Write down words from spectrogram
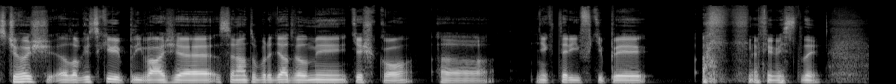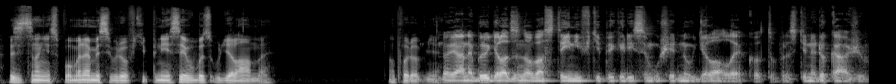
Z čehož logicky vyplývá, že se nám to bude dělat velmi těžko. Uh, některé vtipy, nevím jestli, jestli se na ně vzpomeneme, jestli budou vtipný, jestli je vůbec uděláme. A podobně. No já nebudu dělat znova stejný vtipy, který jsem už jednou dělal, jako to prostě nedokážu.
